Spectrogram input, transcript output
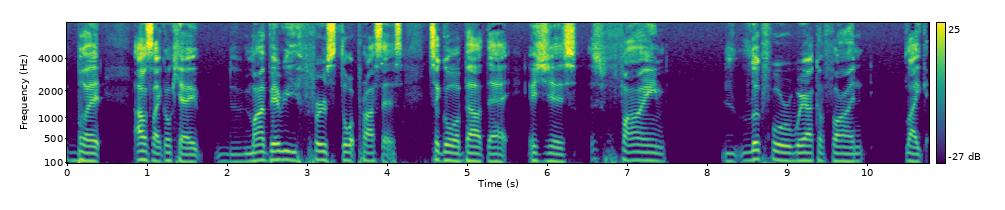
but I was like, okay, my very first thought process to go about that is just find, look for where I can find like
